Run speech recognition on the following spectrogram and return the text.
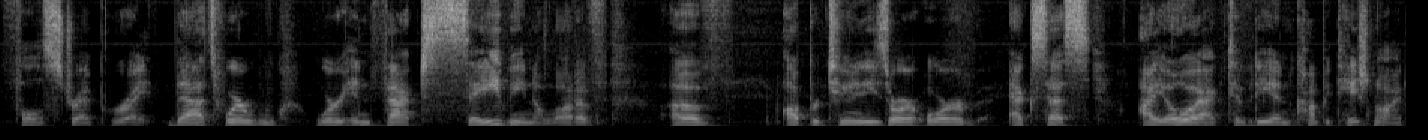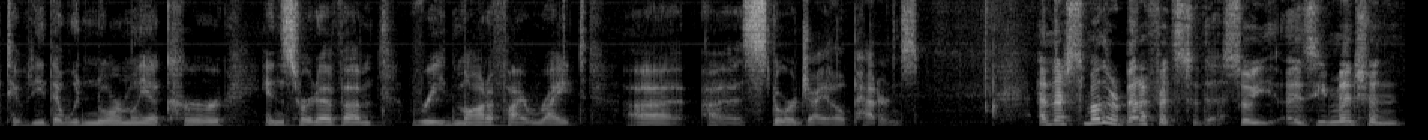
full stripe write. That's where we're in fact saving a lot of, of opportunities or, or excess I/O activity and computational activity that would normally occur in sort of um, read, modify, write uh, uh, storage I/O patterns. And there's some other benefits to this. So as you mentioned,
